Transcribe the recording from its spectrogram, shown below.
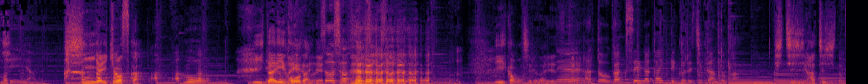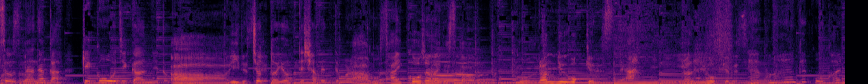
ま深夜深夜行きますか。もう言いたい放題で そうそうそうそうそういいかもしれないですねね。あと学生が帰ってくる時間とか7時8時とかそうですか。ななんか下校時間にとかああいいですね。ちょっと寄って喋ってもらああうとかもう最高じゃないですか。もう乱入 OK です。うんあいい乱入 OK です。ねこの辺結構帰り道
